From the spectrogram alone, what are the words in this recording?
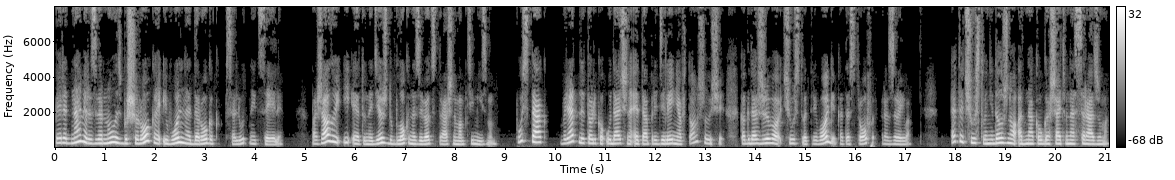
Перед нами развернулась бы широкая и вольная дорога к абсолютной цели. Пожалуй, и эту надежду Блок назовет страшным оптимизмом. Пусть так. Вряд ли только удачно это определение в том случае, когда живо чувство тревоги, катастрофы, разрыва. Это чувство не должно, однако, угошать в нас разума.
